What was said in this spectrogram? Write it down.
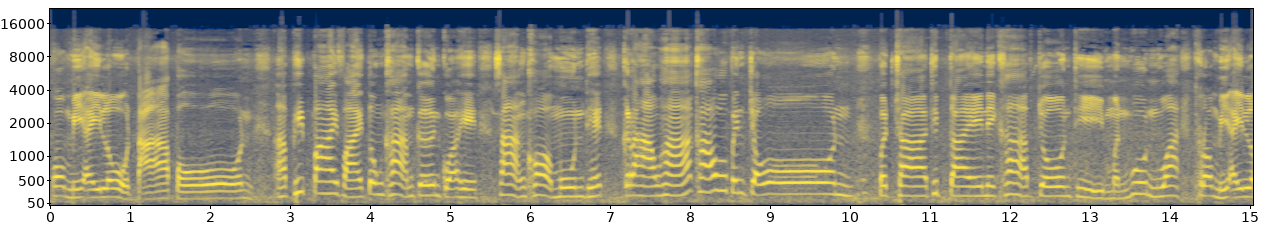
เพราะมีไอโลตาโปน อภิปรายฝ่ายตรงข้ามเกินกว่าเหตุ สร้างข้อมูลเท็จ กล่าวหาเขาเป็นโจร ประชาธิปไตยในคาบโจรที่มันวุ่นวายเพราะมีไอโล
